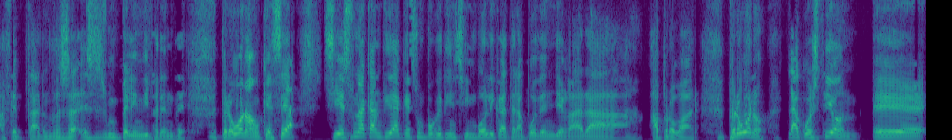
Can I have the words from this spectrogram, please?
aceptar. Entonces, ese es un pelín diferente. Pero bueno, aunque sea, si es una cantidad que es un poquitín simbólica, te la pueden llegar a, probar. Pero bueno, la cuestión, eh,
